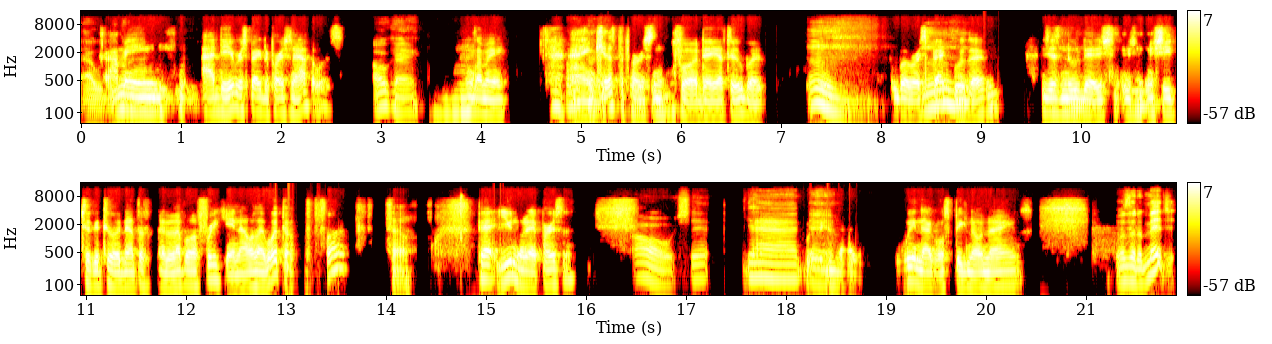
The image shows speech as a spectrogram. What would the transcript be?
would. I mean, I did respect the person afterwards. okay. I mean, I ain't kissed the person for a day or two, but Mm. but respect was Mhm. there. Just knew that she, she took it to another level of freaky, and I was like, "What the fuck?" So, Pat, you know that person. Oh shit! God We're damn. not, we not gonna speak no names. Was it a midget?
